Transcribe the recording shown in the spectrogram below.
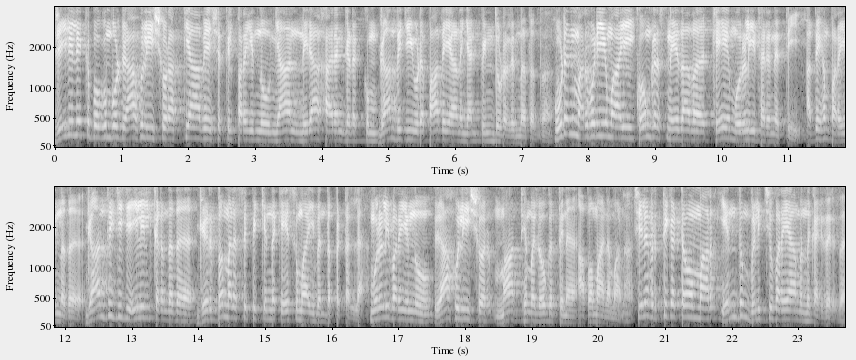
ജയിലിലേക്ക് പോകുമ്പോൾ രാഹുൽ ഈശ്വർ അത്യാവേശത്തിൽ പറയുന്നു ഞാൻ നിരാഹാരം കിടക്കും. ഗാന്ധിജിയുടെ പാതയാണ് ഞാൻ പിന്തുടരുന്നതെന്ന്. ഉടൻ മറുപടിയുമായി കോൺഗ്രസ് നേതാവ് കെ. മുരളീധരൻ എത്തി. അദ്ദേഹം പറയുന്നത് ഗാന്ധിജി ജയിലിൽ കിടന്നത് ഗർഭമലസിപ്പിക്കുന്ന കേസുമായി ബന്ധപ്പെട്ടല്ല. മുരളി പറയുന്നു രാഹുൽ ഈശ്വർ മാധ്യമ ലോകത്തിന് അപമാനമാണ്. ചില വൃത്തികെട്ടവന്മാർ എന്തും വിളിച്ചു പറയാമെന്ന് കരുതരുത്.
